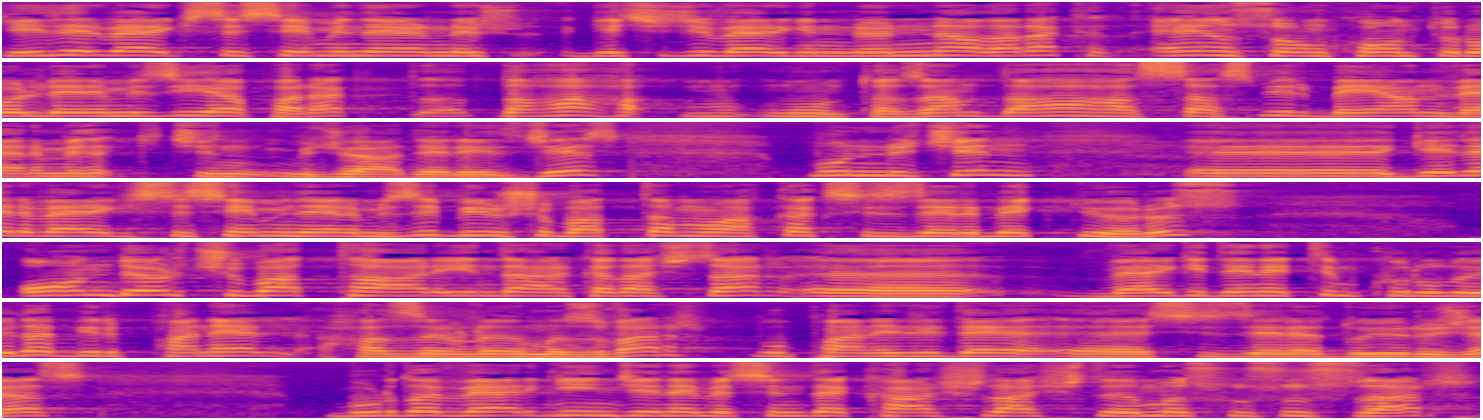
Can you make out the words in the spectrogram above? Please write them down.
gelir vergisi seminerini şu- geçici verginin önüne alarak en son kontrollerimizi yaparak da- daha ha- muntazam, daha hassas bir beyan vermek için mücadele edeceğiz. Bunun için e, gelir vergisi seminerimizi 1 Şubat'ta muhakkak sizleri bekliyoruz. 14 Şubat tarihinde arkadaşlar e, Vergi Denetim Kurulu'yla bir panel hazırlığımız var. Bu paneli de e, sizlere duyuracağız. Burada vergi incelemesinde karşılaştığımız hususlar,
